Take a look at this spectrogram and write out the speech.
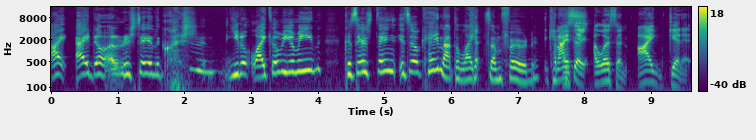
I I don't understand the question. You don't like them, you mean? Because there's things. It's okay not to like some food. Can I It's- say, uh, listen, I get it.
